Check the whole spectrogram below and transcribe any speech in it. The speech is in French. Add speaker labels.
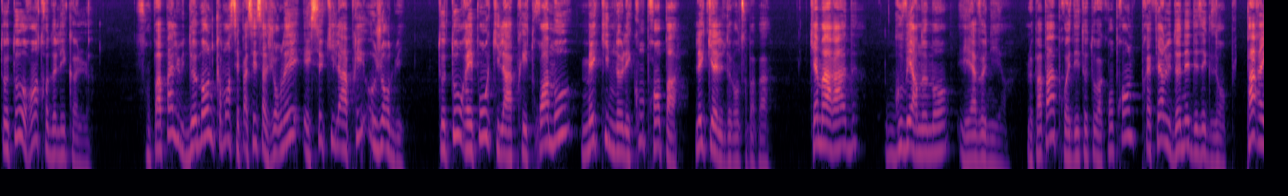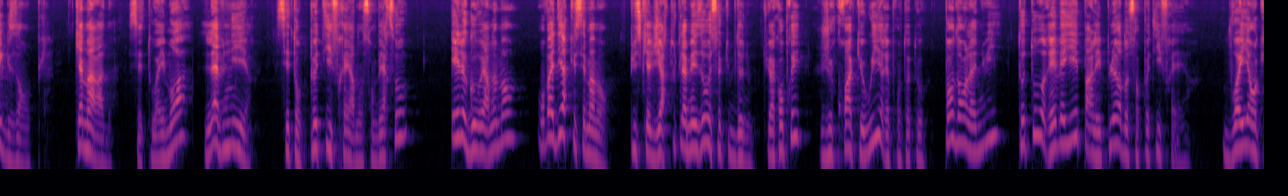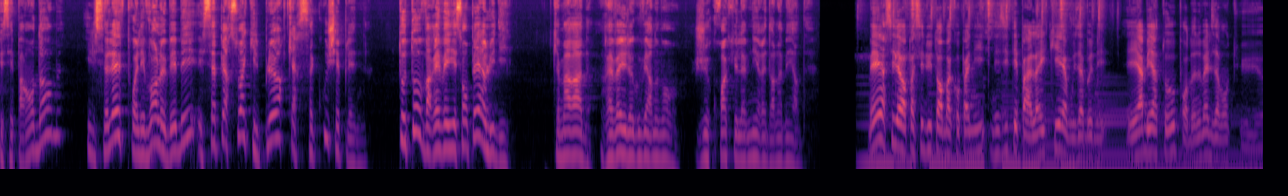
Speaker 1: Toto rentre de l'école. Son papa lui demande comment s'est passée sa journée et ce qu'il a appris aujourd'hui. Toto répond qu'il a appris trois mots, mais qu'il ne les comprend pas. Lesquels demande son papa. Camarade, gouvernement et avenir. Le papa, pour aider Toto à comprendre, préfère lui donner des exemples. Par exemple, camarade, c'est toi et moi. L'avenir, c'est ton petit frère dans son berceau. Et le gouvernement, on va dire que c'est maman, puisqu'elle gère toute la maison et s'occupe de nous. Tu as compris? Je crois que oui, répond Toto. Pendant la nuit, Toto est réveillé par les pleurs de son petit frère. Voyant que ses parents dorment, il se lève pour aller voir le bébé et s'aperçoit qu'il pleure car sa couche est pleine. Toto va réveiller son père et lui dit Camarade, réveille le gouvernement. Je crois que l'avenir est dans la merde. Merci d'avoir passé du temps en ma compagnie. N'hésitez pas à liker à vous abonner. Et à bientôt pour de nouvelles aventures.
